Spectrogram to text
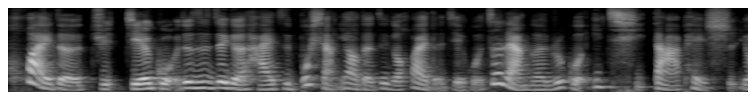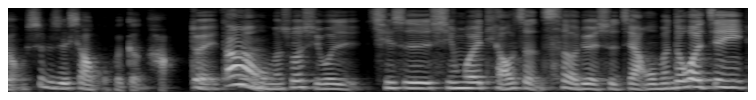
坏的结结果就是这个孩子不想要的这个坏的结果，这两个如果一起搭配使用，是不是效果会更好？对，当然我们说行为其实行为调整策略是这样，我们都会建议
